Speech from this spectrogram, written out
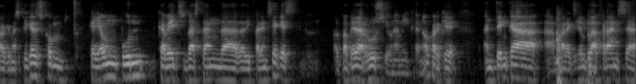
pel que m'expliques és com que hi ha un punt que veig bastant de, de diferència, que és el paper de Rússia una mica, no? Perquè entenc que, eh, per exemple, a França,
